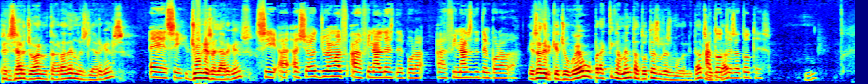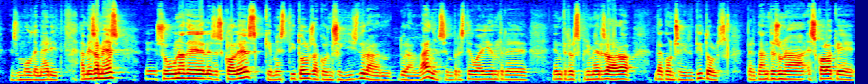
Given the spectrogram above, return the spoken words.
Per cert, Joan, t'agraden les llargues? Eh, sí. Jugues a llargues? Sí, a, això juguem al, al final de temporada, a finals de temporada. És a dir, que jugueu pràcticament a totes les modalitats, a veritat? A totes, a totes. Mm. És molt de mèrit. A més a més, eh, sou una de les escoles que més títols aconsegueix durant, durant l'any. Sempre esteu ahí entre, entre els primers a l'hora d'aconseguir títols. Per tant, és una escola que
